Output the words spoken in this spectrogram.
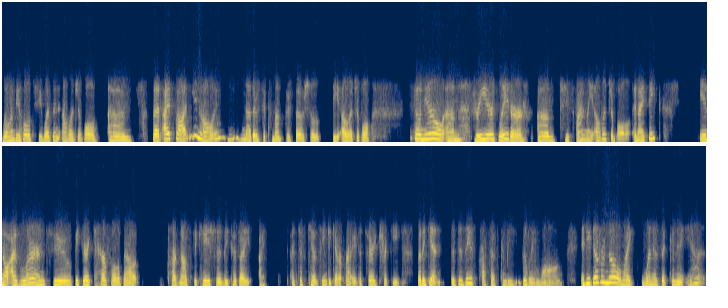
lo and behold, she wasn't eligible. Um, but I thought, you know, another six months or so, she'll be eligible. So now, um, three years later, um, she's finally eligible. And I think, you know, I've learned to be very careful about prognostication because I, I, I just can't seem to get it right. It's very tricky. But again, the disease process can be really long. And you never know, like, when is it going to end?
